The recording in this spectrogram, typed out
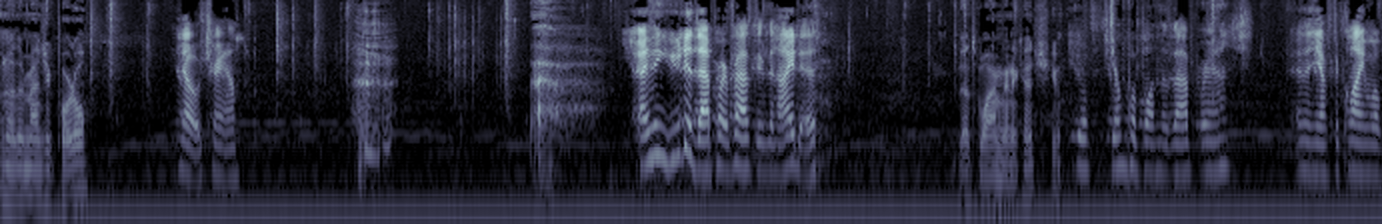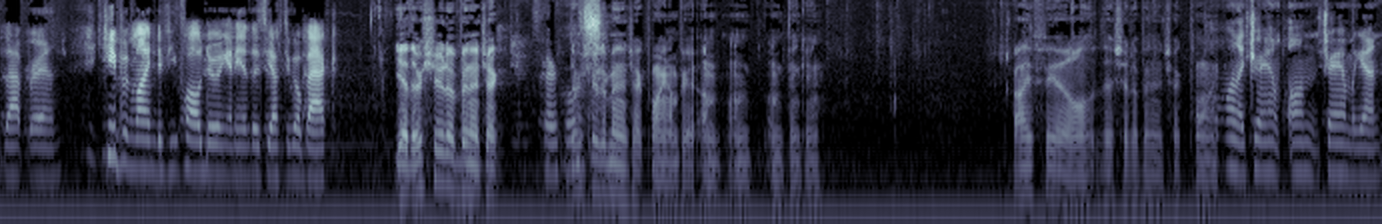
Another magic portal. No tram. I think you did that part faster than I did. That's why I'm gonna catch you. You have to jump up onto that branch, and then you have to climb up that branch. Keep in mind, if you fall doing any of this, you have to go back. Yeah, there should have been a check. There should have been a checkpoint. I'm, I'm, I'm, I'm thinking. I feel there should have been a checkpoint. On the tram, on the tram again.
